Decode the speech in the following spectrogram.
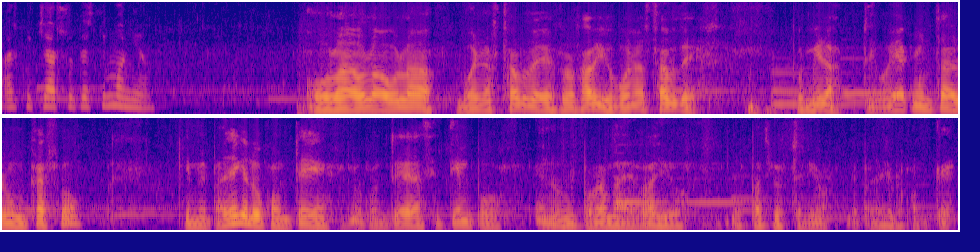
a escuchar su testimonio. Hola, hola, hola. Buenas tardes, Rosario. Buenas tardes. Pues mira, te voy a contar un caso que me parece que lo conté, lo conté hace tiempo en un programa de radio de espacio exterior, me parece que lo conté.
